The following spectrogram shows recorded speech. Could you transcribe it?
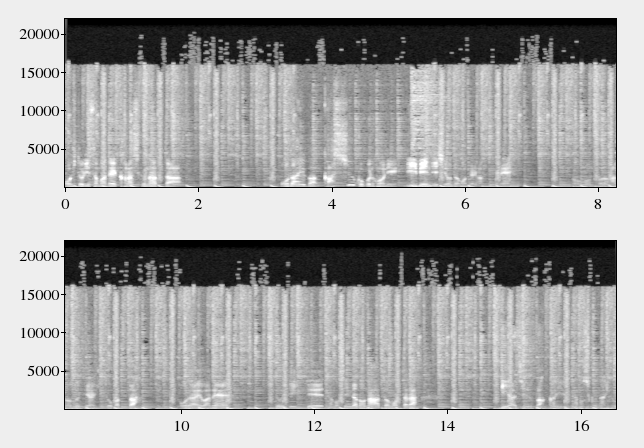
お一人様で悲しくなったお台場合衆国の方にリベンジしようと思っておりますんでね。もう本当あの時はひどかった。お台場ね一人で行って楽しいんだろうなと思ったらリア充ばっかりで楽しくないのね。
